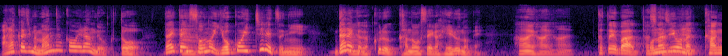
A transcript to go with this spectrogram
あらかじめ真ん中を選んでおくと大体その横一列に誰かが来る可能性が減るのね。はいはいはい。例えば、ね。同じような考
